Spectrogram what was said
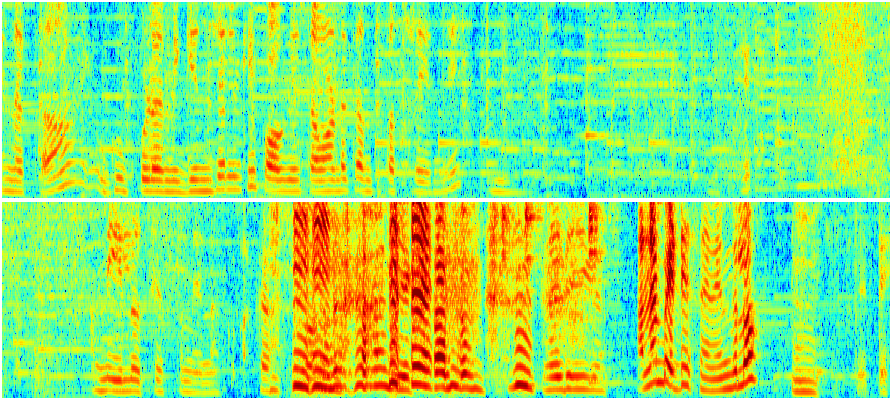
ఇందక్క ఇప్పుడు అన్ని గింజలకి పావు టమాటాకి అంత పచ్చడైంది. నీళ్ళు వచ్చేస్తున్నాయి నాకు. రెడీగా. అన్నం పెట్టేసాను ఇందులో? పెట్టే.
